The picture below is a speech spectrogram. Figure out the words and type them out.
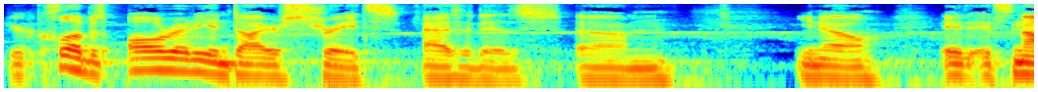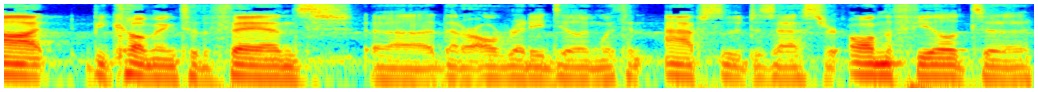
your club is already in dire straits as it is. Um, you know, it, it's not becoming to the fans uh, that are already dealing with an absolute disaster on the field to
